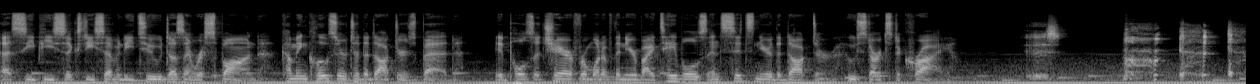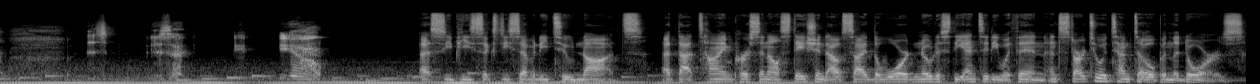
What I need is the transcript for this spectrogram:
SCP-6072 doesn't respond, coming closer to the doctor's bed. It pulls a chair from one of the nearby tables and sits near the doctor, who starts to cry. Is... is... is that... you? SCP-6072 nods. At that time, personnel stationed outside the ward notice the entity within and start to attempt to open the doors.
